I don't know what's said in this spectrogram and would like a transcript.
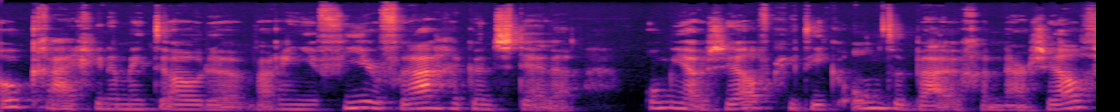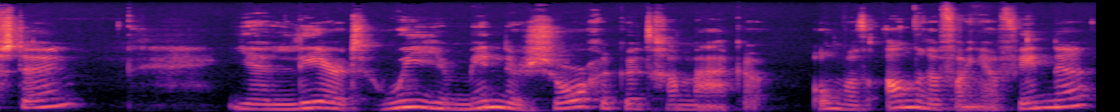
Ook krijg je een methode waarin je vier vragen kunt stellen om jouw zelfkritiek om te buigen naar zelfsteun. Je leert hoe je je minder zorgen kunt gaan maken om wat anderen van jou vinden.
